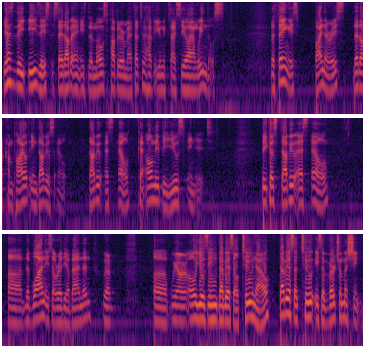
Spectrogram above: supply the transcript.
It has the easiest setup and is the most popular method to have Unix-like CLI on Windows. The thing is, binaries that are compiled in WSL, WSL can only be used in it. Because WSL, uh, the one is already abandoned, we are, uh, we are all using WSL2 now. WSL2 is a virtual machine,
